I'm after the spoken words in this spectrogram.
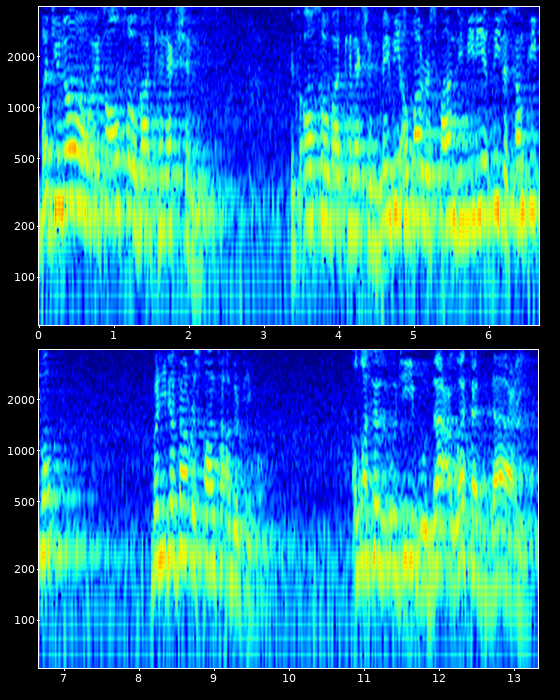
But you know, it's also about connections. It's also about connections. Maybe Allah responds immediately to some people, but He does not respond to other people. Allah says, أُجِيبُ دَعْوَةَ الدَّاعِ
